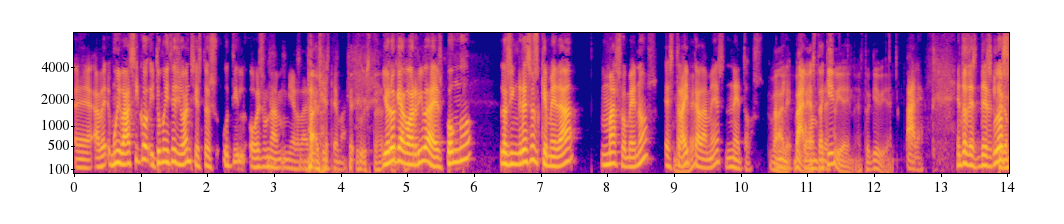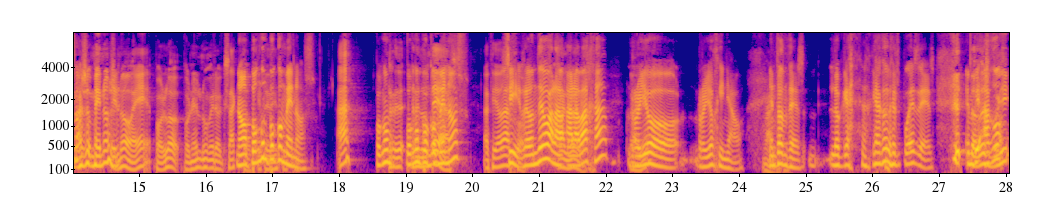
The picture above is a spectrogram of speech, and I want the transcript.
eh, a ver, muy básico, y tú me dices, Joan, si esto es útil o es una mierda el Vale, sistema. me gusta. Yo lo que hago arriba es pongo los ingresos que me da más o menos Stripe Vale. cada mes netos. Vale, mí, vale, hasta aquí bien, hasta aquí bien. Vale. Entonces, Pero desgloso. más o menos el- no, ¿eh? Ponlo, pon el número exacto. No, pongo un poco menos. Ah, Pongo, un- re- pongo un poco menos. Hacia abajo. Sí, redondeo a la, Vale, a la baja, Vale. rollo, rollo giñao. Vale. Entonces, lo que, lo que hago después es. Todo es hago, muy,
